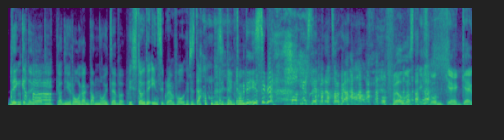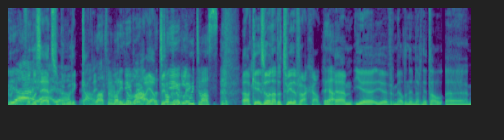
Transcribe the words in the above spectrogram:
Denkende, ja, die, ja, die rol ga ik dan nooit hebben. Dus toch de Instagram-volgers dan. Dus ik denk toch, de Instagram-volgers hebben het toch gehaald. Ofwel was het echt gewoon kei, kei goed. vonden zij het supergoed? Dat kan. Ja, laten we maar in de waan Maar ja, dat het toch tuurlijk. goed was. Oké, we naar de tweede vraag gaan? Ja. Ehm, je, je vermeldde hem daarnet al. Ehm,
